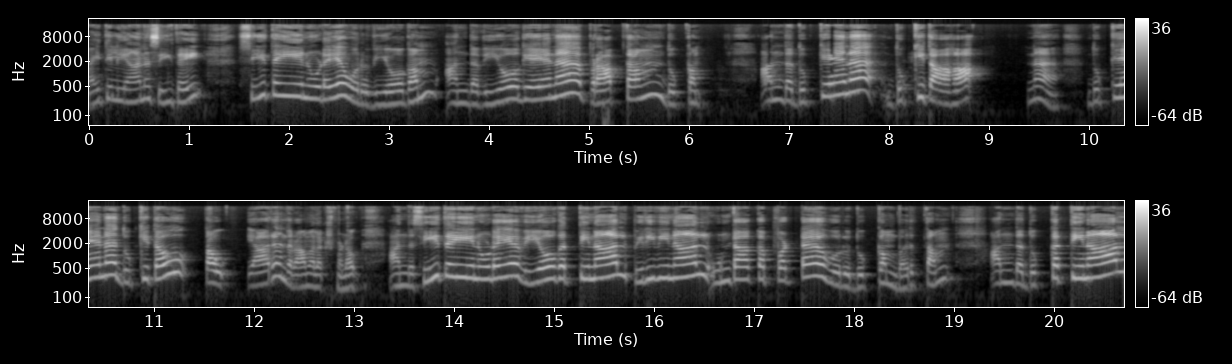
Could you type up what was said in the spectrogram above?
மைதிலியான சீதை சீதையினுடைய ஒரு வியோகம் அந்த வியோகேன பிராப்தம் துக்கம். அந்த துக்கேன துக்கிதாக என்ன துக்கேன துக்கிதௌ தௌ. யாரு? அந்த ராமலக்ஷ்மணவ் அந்த சீதையினுடைய வியோகத்தினால் பிரிவினால் உண்டாக்கப்பட்ட ஒரு துக்கம் வருத்தம். அந்த துக்கத்தினால்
